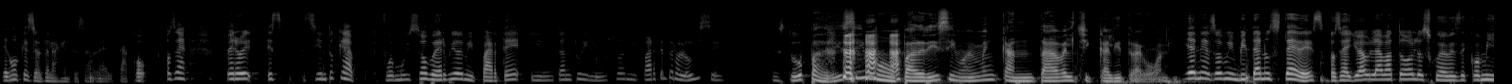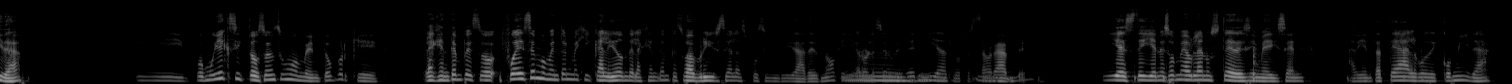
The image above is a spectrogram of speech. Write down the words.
Tengo que hacer que la gente salga del taco. O sea, pero es, siento que fue muy soberbio de mi parte y un tanto iluso de mi parte, pero lo hice. Estuvo padrísimo, padrísimo. A mí me encantaba el Chicali Dragón. Y en eso me invitan ustedes. O sea, yo hablaba todos los jueves de comida y fue muy exitoso en su momento porque la gente empezó, fue ese momento en Mexicali donde la gente empezó a abrirse a las posibilidades, ¿no? Que llegaron las cervecerías, los restaurantes. Y, este, y en eso me hablan ustedes y me dicen, aviéntate algo de comida.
